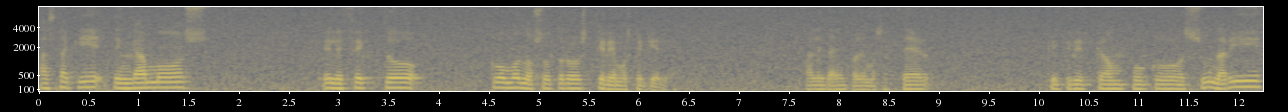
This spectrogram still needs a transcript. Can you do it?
hasta que tengamos el efecto como nosotros queremos que quede. ¿Vale? También podemos hacer que crezca un poco su nariz.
